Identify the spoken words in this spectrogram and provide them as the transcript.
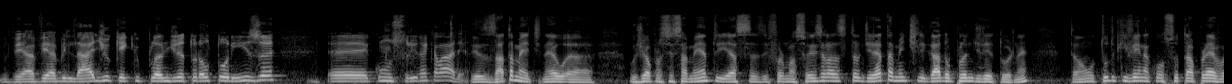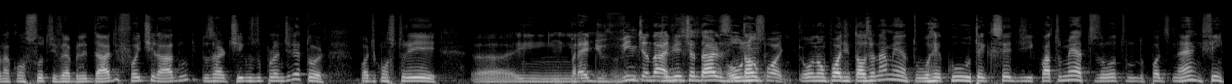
Ver a viabilidade e o que, que o plano diretor autoriza é, construir naquela área. Exatamente, né? O, uh, o, geoprocessamento e essas informações elas estão diretamente ligadas ao plano diretor, né? Então, tudo que vem na consulta prévia ou na consulta de viabilidade foi tirado dos artigos do plano diretor. Pode construir uh, em... Um prédio de 20 andares. De 20 andares. Ou tal, não pode. Ou não pode em tal zonamento. O recuo tem que ser de 4 metros, o outro pode... Né? Enfim,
